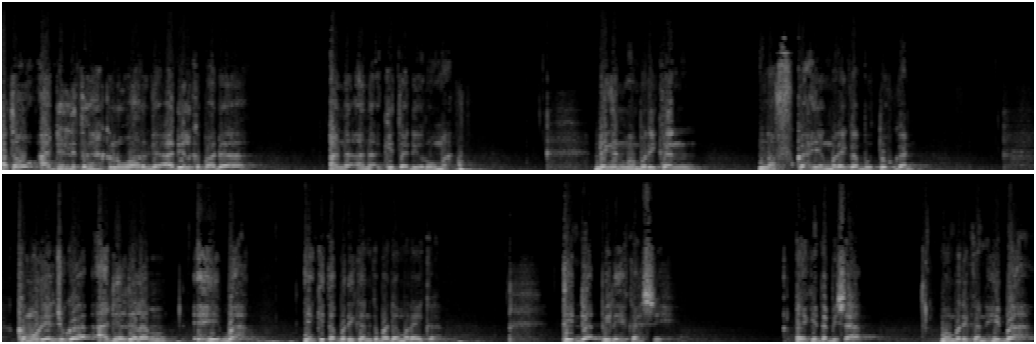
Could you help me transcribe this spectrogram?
Atau adil di tengah keluarga, adil kepada anak-anak kita di rumah. Dengan memberikan nafkah yang mereka butuhkan. Kemudian juga adil dalam hibah yang kita berikan kepada mereka. Tidak pilih kasih. Ya kita bisa memberikan hibah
